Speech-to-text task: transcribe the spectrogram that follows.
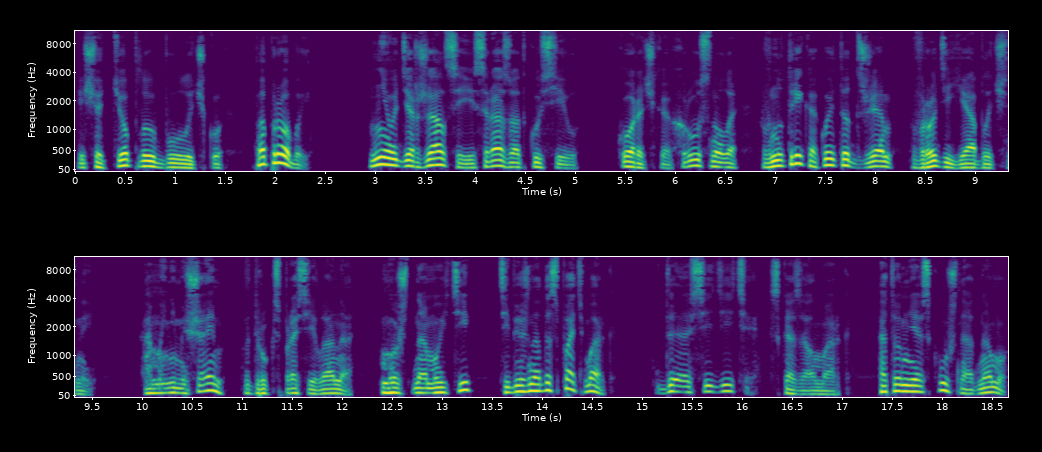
еще теплую булочку. «Попробуй». Не удержался и сразу откусил. Корочка хрустнула, внутри какой-то джем, вроде яблочный. «А мы не мешаем?» — вдруг спросила она. «Может, нам уйти? Тебе же надо спать, Марк». «Да сидите», — сказал Марк. «А то мне скучно одному.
